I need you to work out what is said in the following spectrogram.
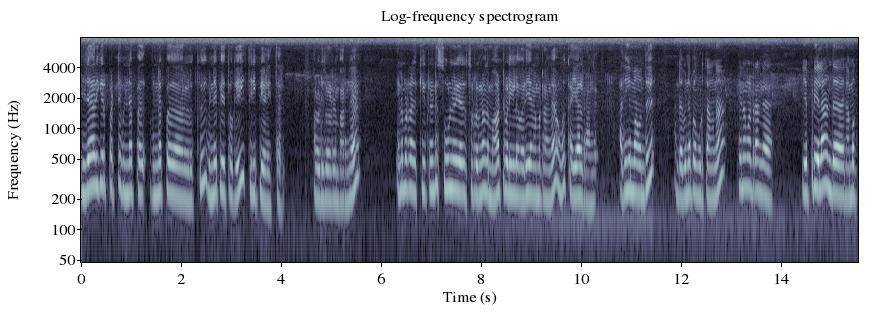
நிராகரிக்கப்பட்ட விண்ணப்ப விண்ணப்பதாரர்களுக்கு விண்ணப்பித்த தொகையை திருப்பி அளித்தல். மறுபடியும் சொல்கிறேன் பாருங்கள் என்ன பண்ணுறாங்க கேட்குறேன் சூழ்நிலைகள் சொல்கிறாங்க அந்த மாற்று வழிகளை வரி என்ன பண்ணுறாங்க அவங்க கையாளுறாங்க. அதிகமாக வந்து அந்த விண்ணப்பம் கொடுத்தாங்கன்னா என்ன பண்ணுறாங்க எப்படியெல்லாம் அந்த நமக்கு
